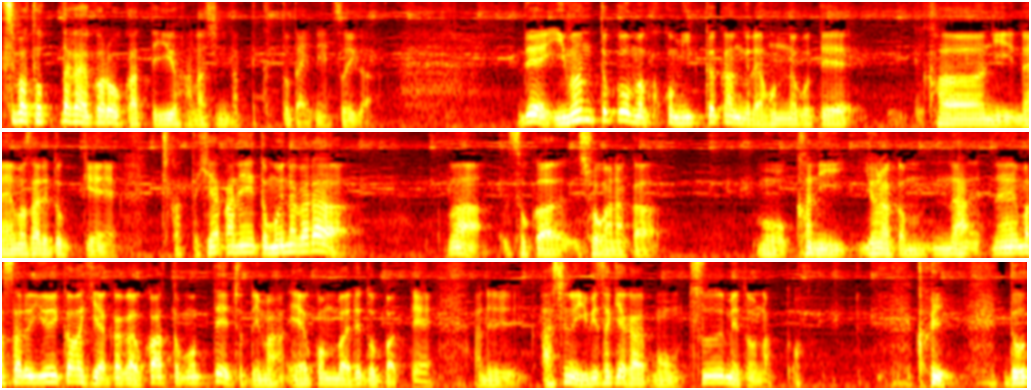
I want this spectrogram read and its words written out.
ちば取ったがよかろうかっていう話になってくっとたいね、そいが。で、今んとこ、まあここ3日間ぐらいほんなことかに悩まされとっけ、誓って冷やかねえと思いながら、まあそこはしょうがなか、もう蚊に夜中な悩まさるよりかは冷やかがよかと思って、ちょっと今エアコンバーでとばって、あの、足の指先がもう2メートルなっと。これ、ど、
